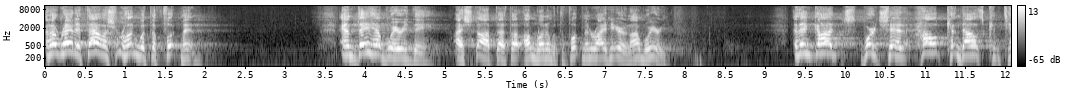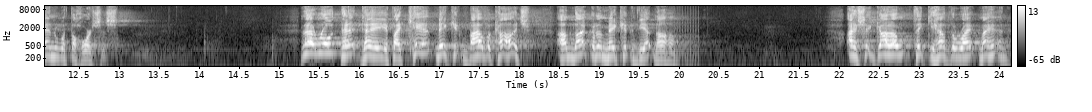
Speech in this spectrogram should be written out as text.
And I read it, thou hast run with the footmen, and they have wearied thee. I stopped. I thought, I'm running with the footmen right here, and I'm weary. And then God's word said, How can thou contend with the horses? And I wrote that day, if I can't make it in Bible college, I'm not going to make it in Vietnam. I said, God, I don't think you have the right man,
